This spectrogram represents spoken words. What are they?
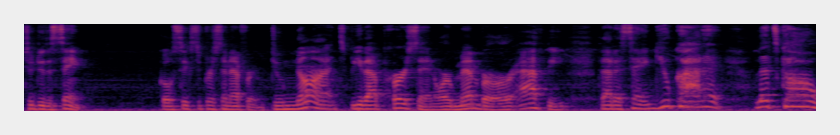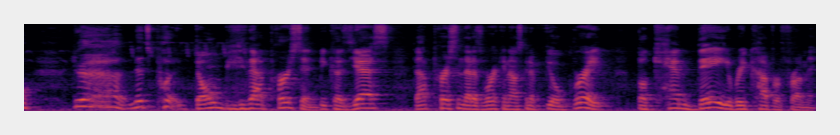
to do the same. Go 60% effort. Do not be that person or member or athlete that is saying, You got it, let's go, yeah, let's put. Don't be that person because, yes, that person that is working out is gonna feel great, but can they recover from it?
